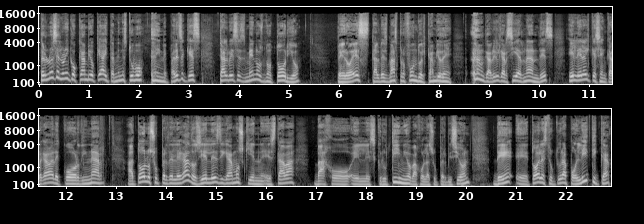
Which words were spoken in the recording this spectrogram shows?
Pero no es el único cambio que hay, también estuvo, y me parece que es tal vez es menos notorio, pero es tal vez más profundo el cambio de Gabriel García Hernández, él era el que se encargaba de coordinar a todos los superdelegados y él es, digamos, quien estaba bajo el escrutinio, bajo la supervisión de eh, toda la estructura política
